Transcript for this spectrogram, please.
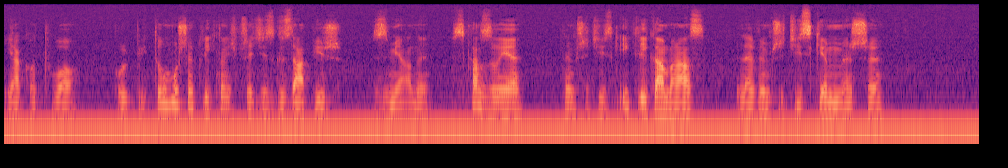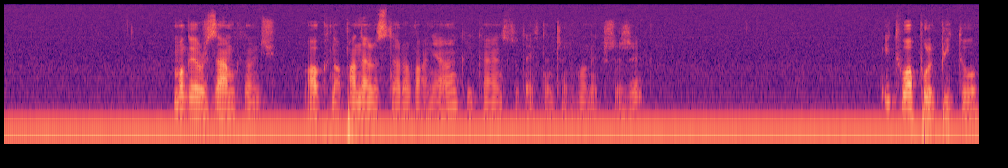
jako tło pulpitu, muszę kliknąć przycisk Zapisz zmiany. Wskazuję ten przycisk i klikam raz lewym przyciskiem myszy. Mogę już zamknąć okno panelu sterowania, klikając tutaj w ten czerwony krzyżyk. I tło pulpitu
